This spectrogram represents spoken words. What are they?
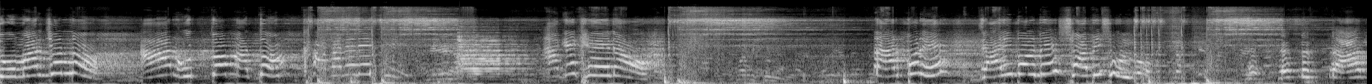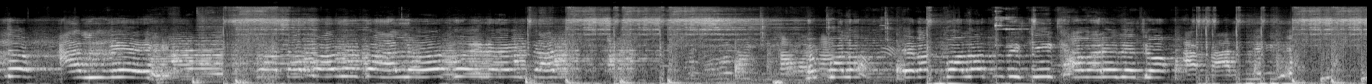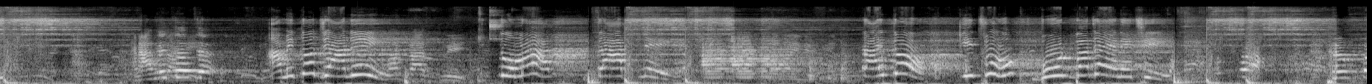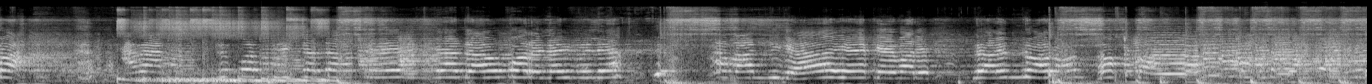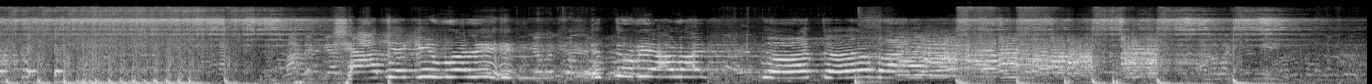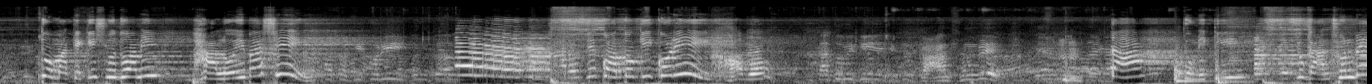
তোমার জন্য আর উত্তম মাধ্যম খাবার এনেছি আগে খেয়ে নাও। তারপরে যাই বলবে সবই শুনব। তা তো আনবে কথা তো আমি ভালো করে বলো এবার বলো তুমি কি খাবার এনেছো আমার লিগে। আমি তো আমি তো জানি। তোমার দাঁত নেই। তাই তো কিছু বুট বাজা এনেছি! আমার দিকে একেবারে। নরম শক্ত সাথে কি বলি তুমি আমার কত তোমাকে কি শুধু আমি ভালোই বাসি? যে কত কি করি? আরে তা তুমি কি একটু গান শুনবে?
